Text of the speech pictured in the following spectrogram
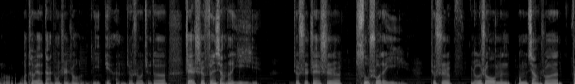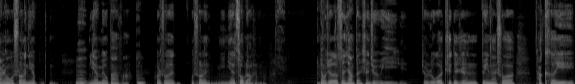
我我特别感同身受一点，就是我觉得这也是分享的意义，就是这也是诉说的意义，就是有的时候我们我们讲说，反正我说了你也不嗯。你也没有办法，嗯，或者说我说了你你也做不了什么，但我觉得分享本身就有意义，就如果这个人对你来说，他可以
